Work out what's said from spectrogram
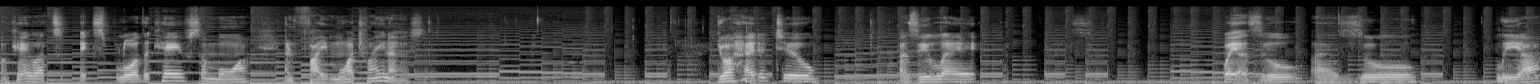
Okay, let's explore the cave some more and fight more trainers. You're headed to Azule Wait, Azul, Azul, Leah,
